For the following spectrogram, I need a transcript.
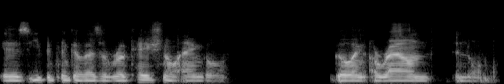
is you can think of as a rotational angle going around the normal.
